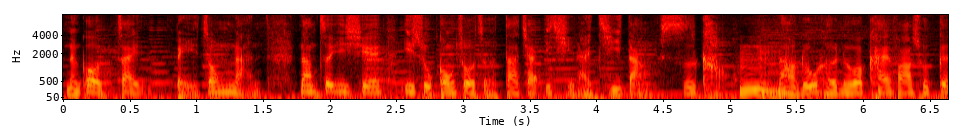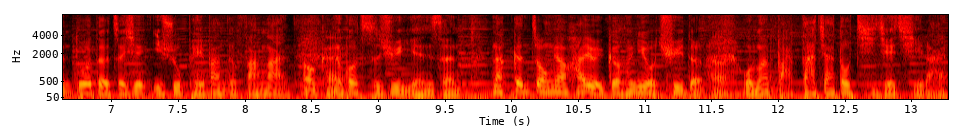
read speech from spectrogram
能够在北中南让这一些艺术工作者大家一起来激荡思考，嗯然后如何能够开发出更多的这些艺术陪伴的方案 OK 能够持续延伸。那更重要，还有一个很有趣的嗯，我们把大家都集结起来，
